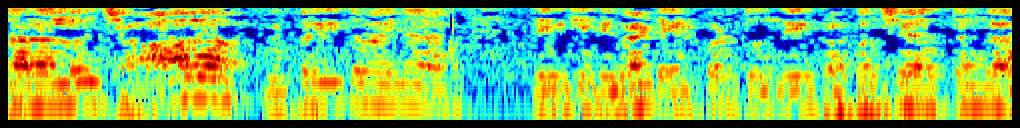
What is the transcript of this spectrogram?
తరాల్లో చాలా విపరీతమైన దీనికి డిమాండ్ ఏర్పడుతుంది. ప్రపంచవ్యాప్తంగా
